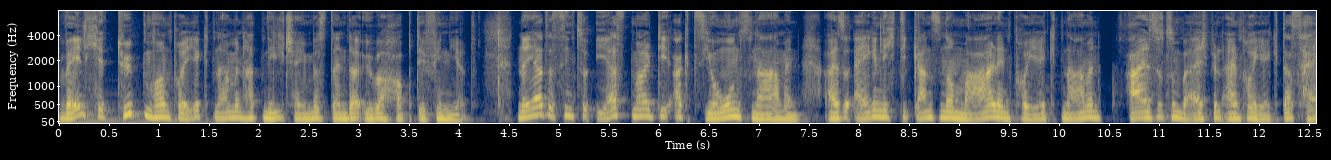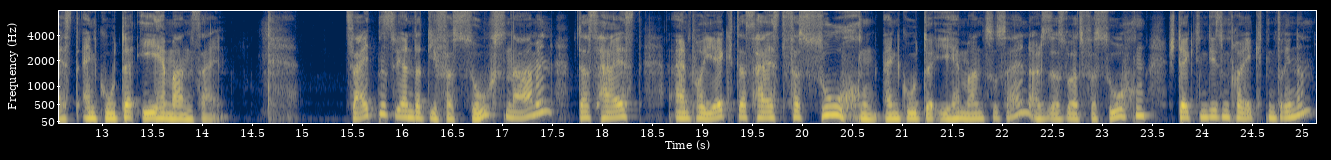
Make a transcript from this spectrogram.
Welche Typen von Projektnamen hat Neil Chambers denn da überhaupt definiert? Naja, das sind zuerst mal die Aktionsnamen, also eigentlich die ganz normalen Projektnamen, also zum Beispiel ein Projekt, das heißt ein guter Ehemann sein. Zweitens wären da die Versuchsnamen, das heißt ein Projekt, das heißt versuchen, ein guter Ehemann zu sein. Also das Wort versuchen steckt in diesen Projekten drinnen.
